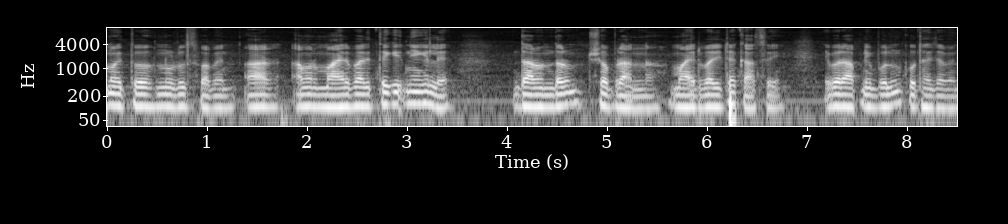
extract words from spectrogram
নয়তো নুডলস পাবেন। আর আমার মায়ের বাড়ি থেকে নিয়ে গেলে দারুণ দারুণ সব রান্না, মায়ের বাড়িটা কাছেই। এবার আপনি বলুন কোথায় যাবেন?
